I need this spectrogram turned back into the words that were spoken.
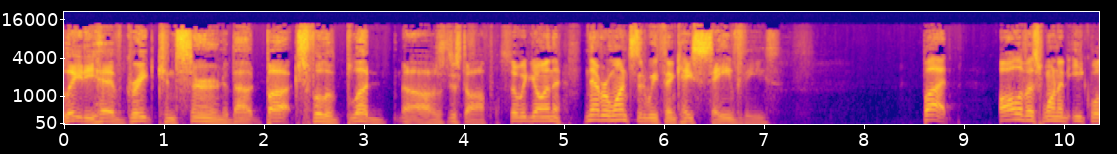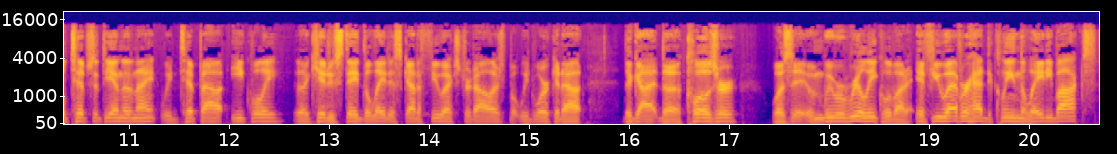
Lady have great concern about box full of blood. Oh, it was just awful. So we'd go in there. Never once did we think, hey, save these. But all of us wanted equal tips at the end of the night. We'd tip out equally. The kid who stayed the latest got a few extra dollars, but we'd work it out. The guy, the closer, was and we were real equal about it. If you ever had to clean the lady box,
